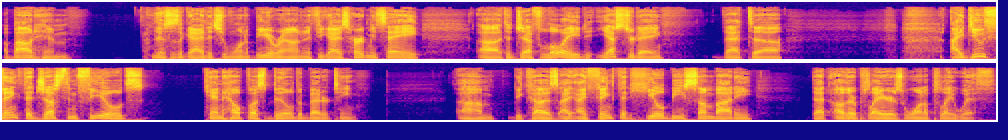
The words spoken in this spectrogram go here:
about him. This is a guy that you want to be around. And if you guys heard me say uh, to Jeff Lloyd yesterday that uh, I do think that Justin Fields can help us build a better team. Um, because I, I think that he'll be somebody that other players want to play with.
